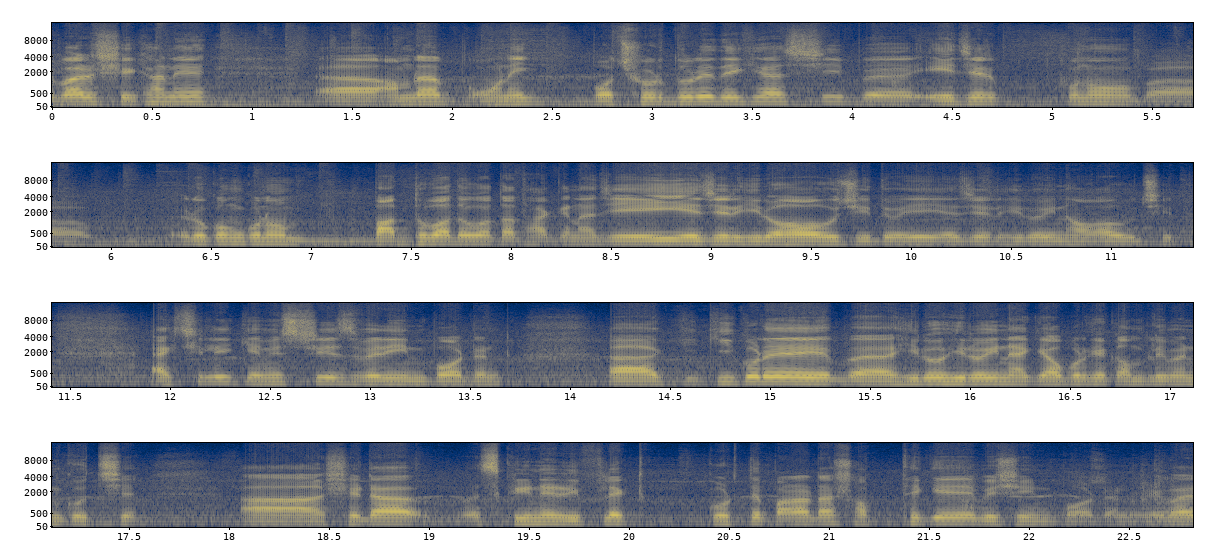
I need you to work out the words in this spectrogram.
এবার সেখানে আমরা অনেক বছর ধরে দেখে আসছি এজের কোনো এরকম কোনো বাধ্যবাধকতা থাকে না যে এই এজের হিরো হওয়া উচিত, এই এজের হিরোইন হওয়া উচিত। Actually chemistry is very important কী করে হিরো, হিরোইন একে অপরকে কমপ্লিমেন্ট করছে সেটা স্ক্রিনে রিফ্লেক্ট করতে পারাটা সব থেকে বেশি ইম্পর্ট্যান্ট এবার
